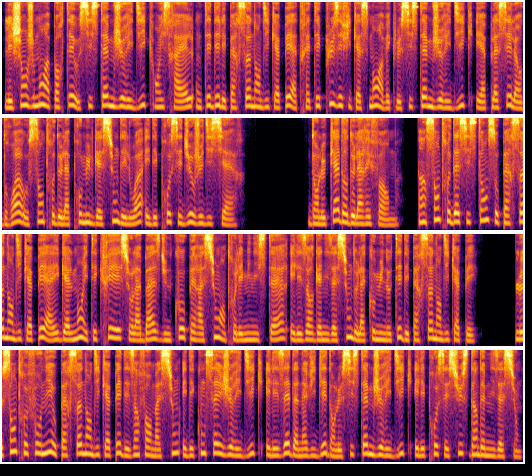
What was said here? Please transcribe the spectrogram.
Les changements apportés au système juridique en Israël ont aidé les personnes handicapées à traiter plus efficacement avec le système juridique et à placer leurs droits au centre de la promulgation des lois et des procédures judiciaires. Dans le cadre de la réforme, un centre d'assistance aux personnes handicapées a également été créé sur la base d'une coopération entre les ministères et les organisations de la communauté des personnes handicapées. Le centre fournit aux personnes handicapées des informations et des conseils juridiques et les aide à naviguer dans le système juridique et les processus d'indemnisation.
